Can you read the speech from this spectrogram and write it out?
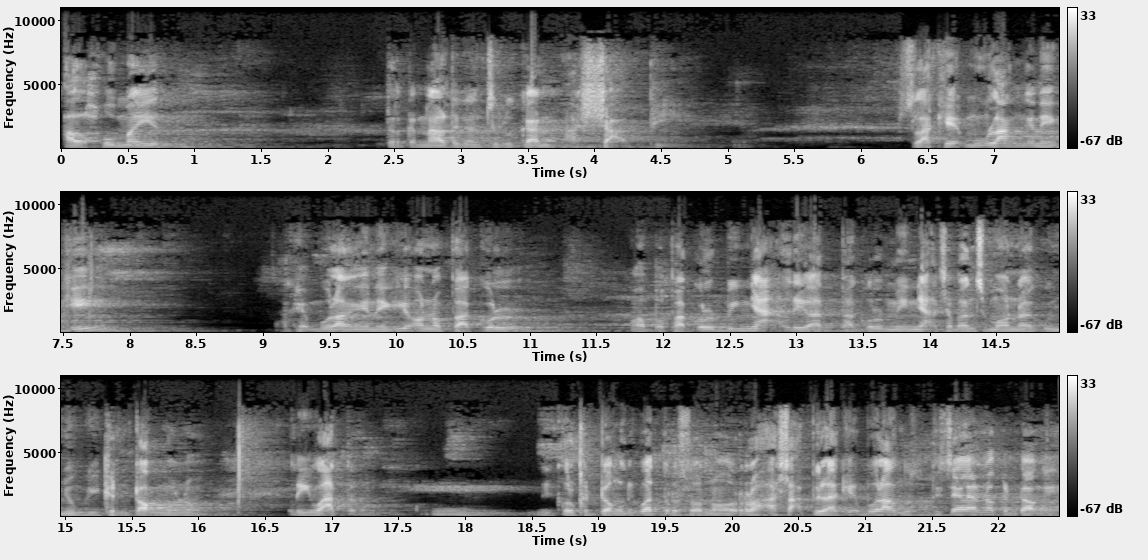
Al-Humair terkenal dengan julukan Asyabi. Selagi mulang ini ki lagi mulang ini ki ono bakul apa bakul minyak liwat bakul minyak zaman semono iku nyunggi gentong ngono liwat. Hmm, ikul gedong liwat terus ono roh asak bil lagi mulang terus diselehno gendonge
